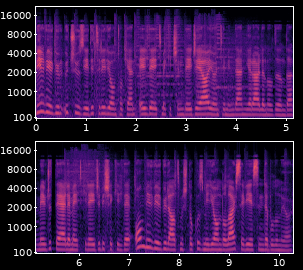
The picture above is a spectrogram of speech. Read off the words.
1,307 trilyon token elde etmek için DCA yönteminden yararlanıldığında mevcut değerleme etkileyici bir şekilde 11,69 milyon dolar seviyesinde bulunuyor.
